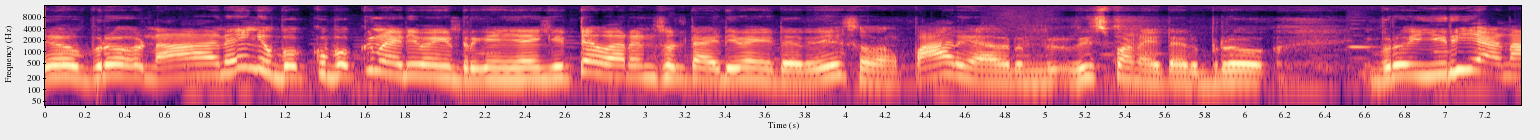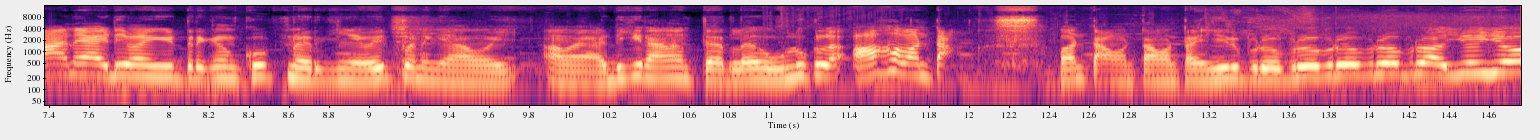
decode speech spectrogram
ஏ ப்ரோ நானே இங்கே பொக்கு பொக்குன்னு அடி வாங்கிட்டு இருக்கேன். என்கிட்ட வரேன்னு சொல்லிட்டு அடி வாங்கிட்டாரு. ஸோ பாருங்க அவர் ரீஸ்பான் ஆகிட்டார் ப்ரோ ப்ரோ இரியா நானே அடி வாங்கிட்டு இருக்கேன். கூப்பிட்டு இருக்கீங்க. வெயிட் பண்ணுங்க. அவன் அவன் அடிக்கிறானான்னு தெரில உள்ளுக்குள்ளே ஆஹா வந்துட்டான். வந்துட்டான் வந்துட்டான் வந்துட்டான். இரு bro bro bro bro bro ஐயோயோ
